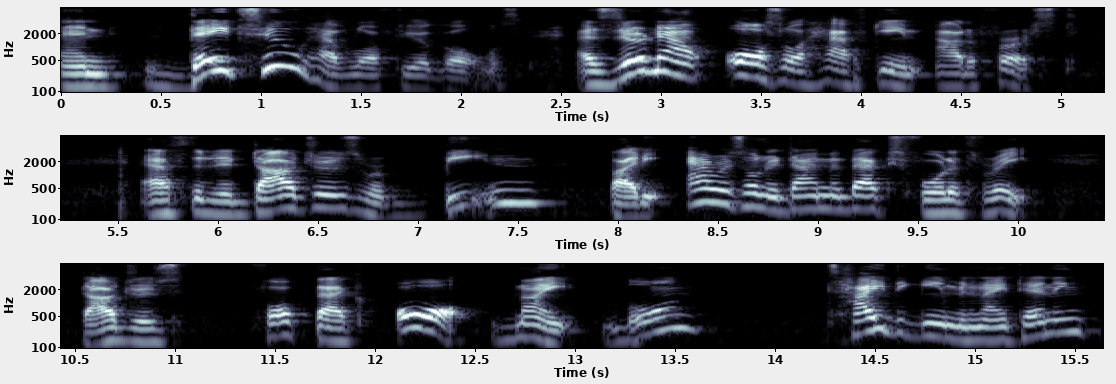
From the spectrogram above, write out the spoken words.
And they too have loftier goals, as they're now also a half game out of first, after the Dodgers were beaten by the Arizona Diamondbacks 4 to 3. Dodgers fought back all night long, tied the game in the ninth inning,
